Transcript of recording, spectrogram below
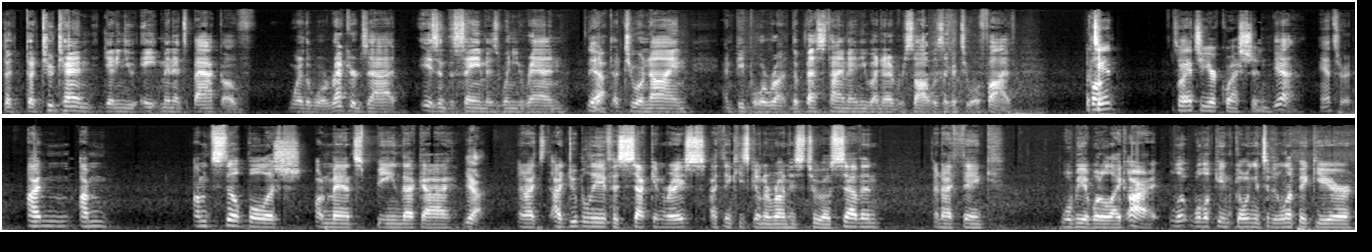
the the 210 getting you eight minutes back of where the world record's at isn't the same as when you ran Yeah. a, a 209 and people were run the best time anyone ever saw was like a 205. But, But- to, an- to but- answer your question, Yeah, answer it. I'm I'm I'm still bullish on Mantz being that guy, Yeah. and I I do believe his second race. I think he's going to run his 207, and I think we'll be able to like, all right, look, we're looking going into the Olympic year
